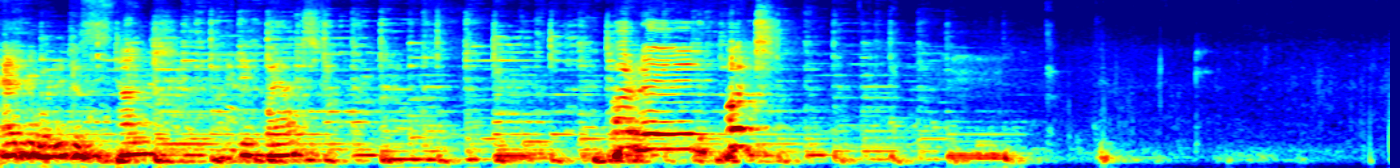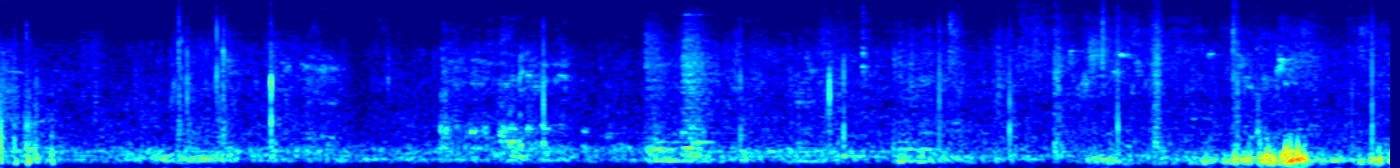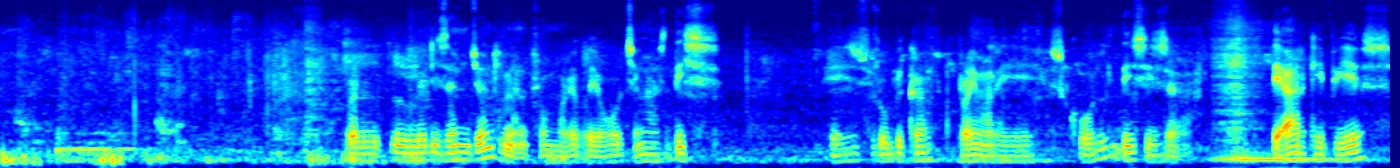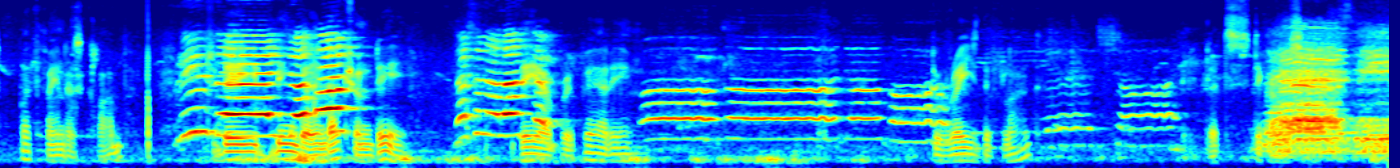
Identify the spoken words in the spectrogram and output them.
Everybody to stand and keep quiet. Parade halt! Ladies and gentlemen, from wherever you're watching us, this is Ruby Kraft Primary School. This is uh, the RKPS Pathfinders Club. Today being the induction day, they are preparing to raise the flag. Let's take a listen.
